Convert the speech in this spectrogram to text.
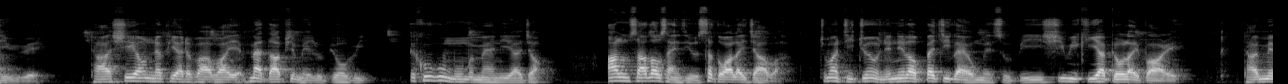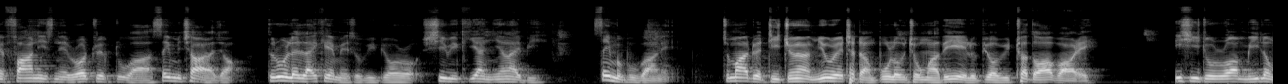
နေပြီပဲဒါရှေးအောင်နက်ဖျားတစ်ပါးပါရဲ့အမှတ်သားဖြစ်မယ်လို့ပြောပြီးတခုခုမူမမှန်နေတာကြောင့်အားလုံးစားတော့ဆိုင်စီကိုဆက်သွားလိုက်ကြပါကျွန်မဒီကျွန်းကိုနည်းနည်းတော့ပက်ကြည့်လိုက်အောင်မယ်ဆိုပြီးရှီဝီကီကပြောလိုက်ပါတယ်ဒါပေမဲ့ Farnis နဲ့ Rodrick တို့ဟာစိတ်မချတာကြောင့်သူတို့လည်းလိုက်ခဲ့မယ်ဆိုပြီးပြောတော့ Shibiki ကညင်းလိုက်ပြီးစိတ်မပူပါနဲ့ ကျမအတွက်ဒီကျွန်းကမြို့ရဲထက်တောင်ပိုလုံကြုံပါသေးရဲ့လို့ပြောပြီးထွက်သွားပါတယ်။ Ishidoro ကမီးလုံ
